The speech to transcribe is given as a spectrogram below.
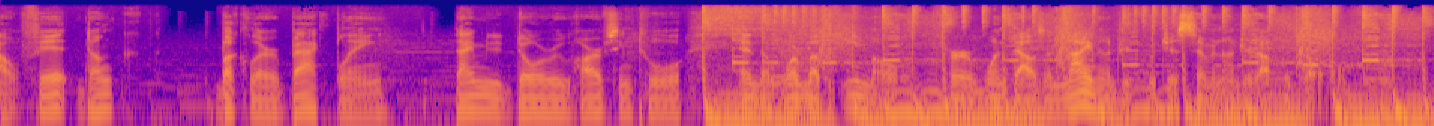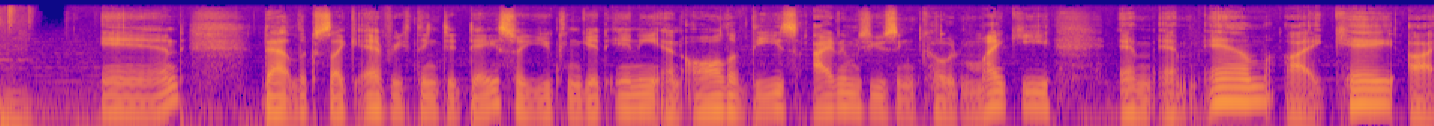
outfit, Dunk Buckler, Back Bling, Diamond Doru Harvesting Tool, and the Warm Up Emo for 1,900, which is 700 off the total. And that looks like everything today. So you can get any and all of these items using code Mikey, M M M I K I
